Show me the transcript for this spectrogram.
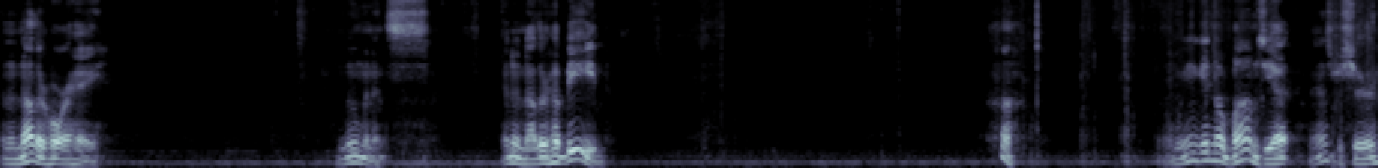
And another Jorge. Luminance. And another Khabib. Huh. Well, we ain't getting no bums yet, that's for sure.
